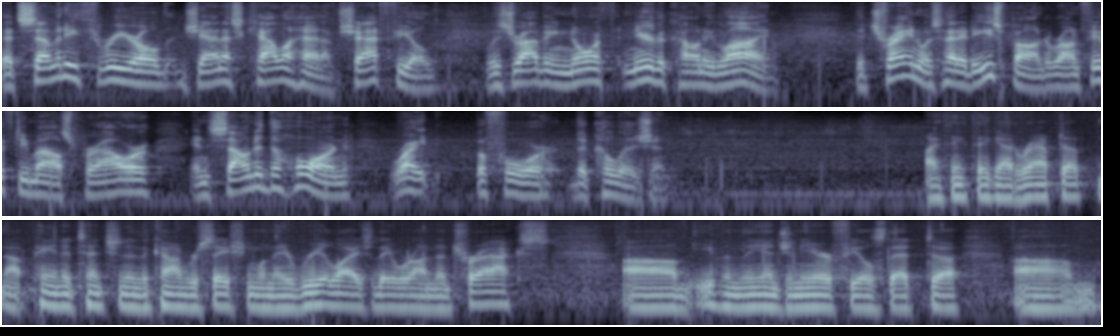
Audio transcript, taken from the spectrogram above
that 73-year-old Janice Callahan of Chatfield was driving north near the county line. The train was headed eastbound around 50 miles per hour and sounded the horn right before the collision. I think they got wrapped up not paying attention to the conversation when they realized they were on the tracks. Um, even the engineer feels that uh, um,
